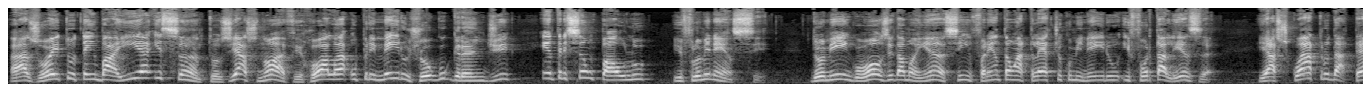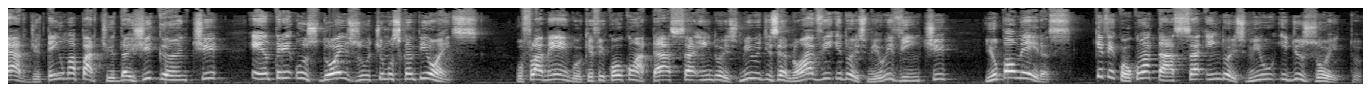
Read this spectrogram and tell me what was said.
Às oito tem Bahia e Santos, e às nove rola o primeiro jogo grande entre São Paulo e Fluminense. Domingo, onze da manhã, se enfrentam Atlético Mineiro e Fortaleza. E às quatro da tarde tem uma partida gigante entre os dois últimos campeões. O Flamengo, que ficou com a taça em 2019 e 2020, e o Palmeiras, que ficou com a taça em 2018.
